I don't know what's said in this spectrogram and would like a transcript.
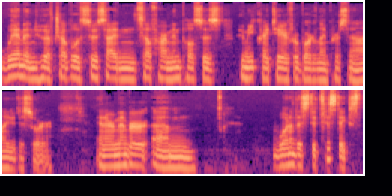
women who have trouble with suicide and self harm impulses who meet criteria for borderline personality disorder. And I remember um, one of the statistics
